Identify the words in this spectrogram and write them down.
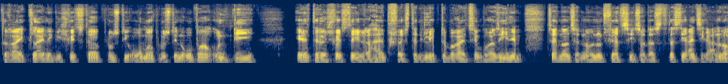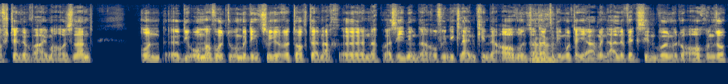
drei kleine Geschwister plus die Oma plus den Opa und die ältere Schwester, ihre Halbschwester, die lebte bereits in Brasilien seit 1949, so dass das die einzige Anlaufstelle war im Ausland. Und äh, die Oma wollte unbedingt zu ihrer Tochter nach, äh, nach Brasilien, daraufhin die kleinen Kinder auch. Und so Aha. sagte die Mutter, ja, wenn alle weg sind, wollen wir doch auch und so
